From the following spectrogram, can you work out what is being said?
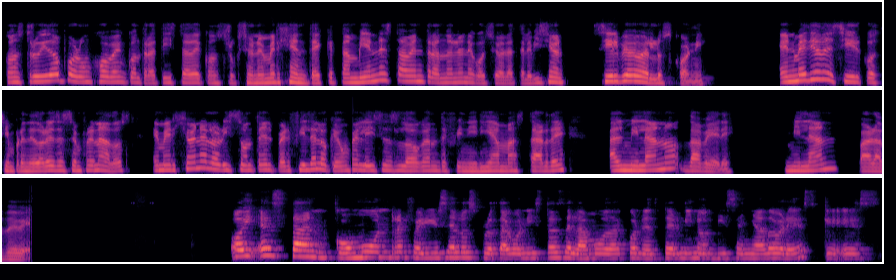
construido por un joven contratista de construcción emergente que también estaba entrando en el negocio de la televisión, Silvio Berlusconi. En medio de circos y emprendedores desenfrenados, emergió en el horizonte el perfil de lo que un feliz eslogan definiría más tarde al Milano da Bere, Milán para beber. Hoy es tan común referirse a los protagonistas de la moda con el término diseñadores, que es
